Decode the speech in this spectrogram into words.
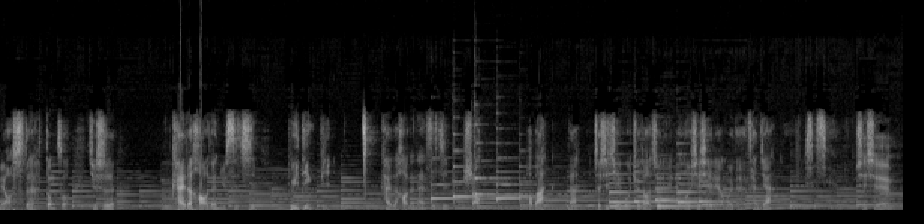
藐视的动作。其实开得好的女司机不一定比开得好的男司机少。好吧，那这期节目就到这里，然后谢谢两位的参加。谢谢。谢谢。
